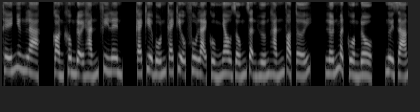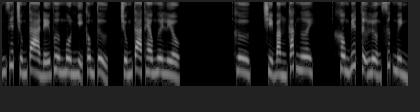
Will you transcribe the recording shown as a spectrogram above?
Thế nhưng là, còn không đợi hắn phi lên, cái kia bốn cái kiệu phu lại cùng nhau giống giận hướng hắn vào tới, lớn mật cuồng đồ, người dám giết chúng ta đế vương môn nhị công tử, chúng ta theo ngươi liều. Hừ, chỉ bằng các ngươi, không biết tự lượng sức mình.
